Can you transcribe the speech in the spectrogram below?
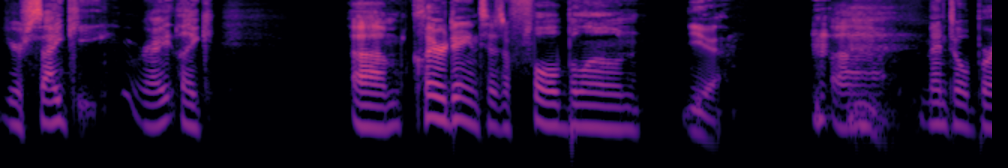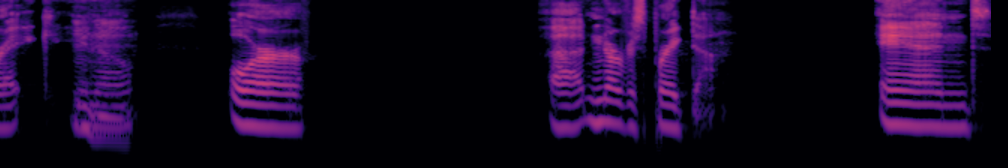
your psyche, right? Like, um, Claire Danes has a full blown Yeah. uh, mental break, you Mhm. know, or uh, nervous breakdown. And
